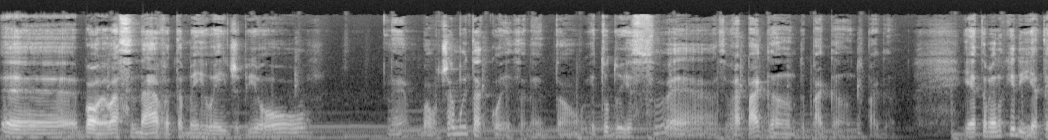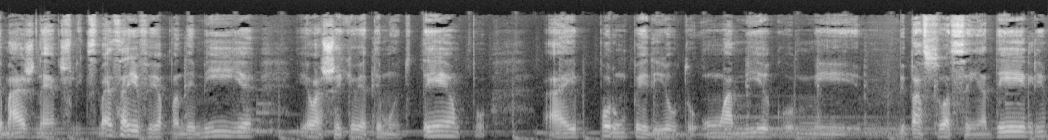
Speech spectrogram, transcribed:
é, bom, eu assinava também o HBO. Né? Bom, tinha muita coisa, né? Então, e tudo isso é, você vai pagando, pagando, pagando. E eu também não queria ter mais Netflix. Mas aí veio a pandemia, eu achei que eu ia ter muito tempo. Aí, por um período, um amigo me, me passou a senha dele,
